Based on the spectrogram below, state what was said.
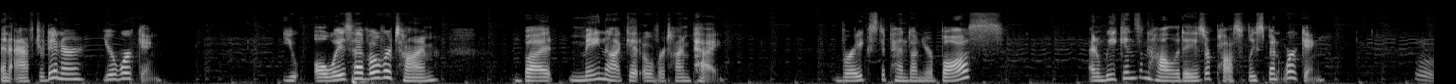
and after dinner, you're working. You always have overtime, but may not get overtime pay. Breaks depend on your boss, and weekends and holidays are possibly spent working. Hmm.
